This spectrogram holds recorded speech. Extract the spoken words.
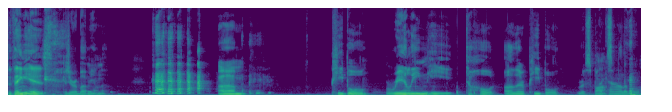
the thing is, because you're above me on that. Um, people really need to hold other people responsible. Accountable.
